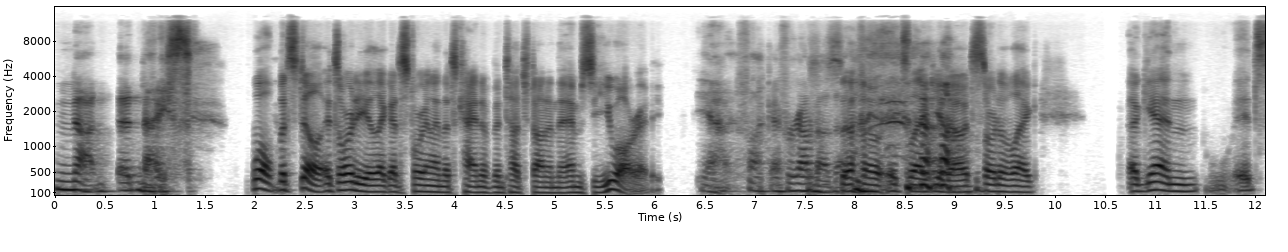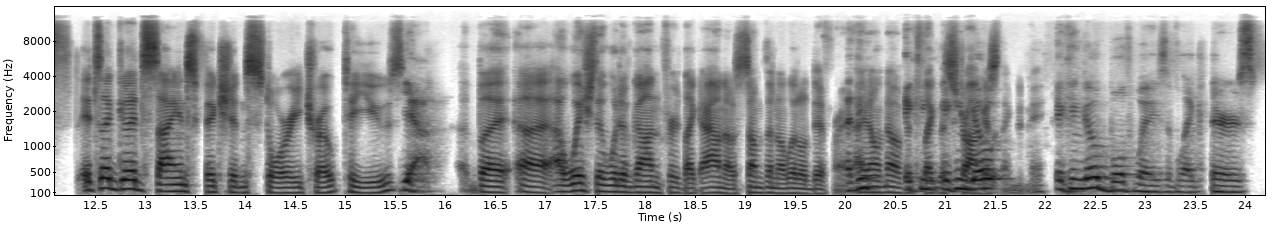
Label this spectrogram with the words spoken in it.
not uh, nice. Well, but still, it's already like a storyline that's kind of been touched on in the MCU already. yeah, fuck, I forgot about that. So it's like you know, it's sort of like again, it's it's a good science fiction story trope to use. yeah, but uh, I wish they would have gone for like I don't know something a little different. I I, don't know if it it's can- like the can go- strongest thing to me. it can go both ways of like there's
